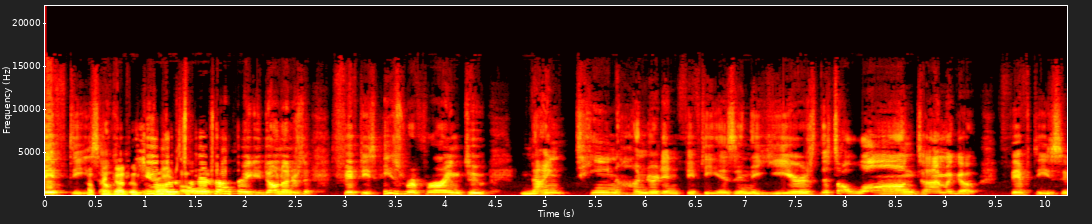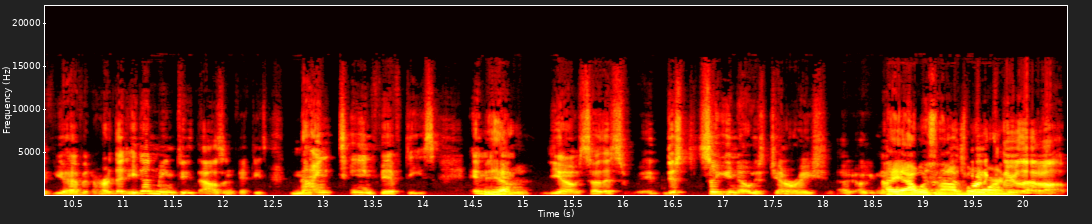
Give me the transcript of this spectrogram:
50s. Okay, you listeners out there, you don't understand 50s. He's referring to 1950 as in the years. That's a long time ago. 50s. If you haven't heard that, he doesn't mean 2050s, 1950s. And, yeah. and you know, so that's just so you know his generation. Uh, uh, not, hey, I was not born. clear that up.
